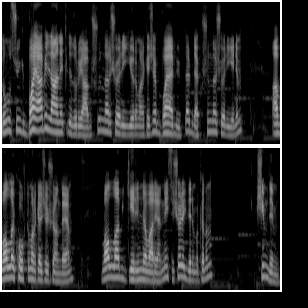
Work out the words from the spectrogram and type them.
Domuz çünkü bayağı bir lanetli duruyor abi. Şunları şöyle yiyorum arkadaşlar. Bayağı büyükler. Bir dakika şunları şöyle yiyelim. Abi vallahi korktum arkadaşlar şu anda ya. Vallahi bir gerilme var yani neyse şöyle gidelim bakalım Şimdi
